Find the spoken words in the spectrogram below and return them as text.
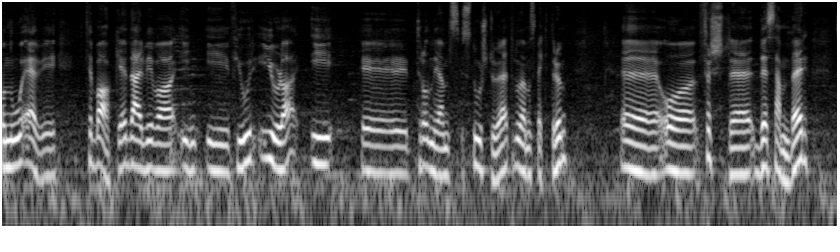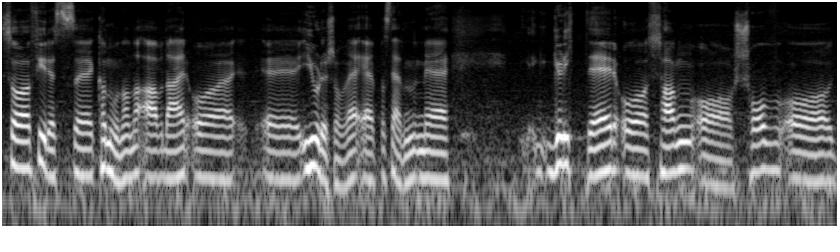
Og nå er vi tilbake der vi var inn i fjor i jula, i eh, Trondheims storstue, Trondheim Spektrum. Eh, og 1. så fyres eh, kanonene av der, og eh, juleshowet er på scenen med glitter og sang og show og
